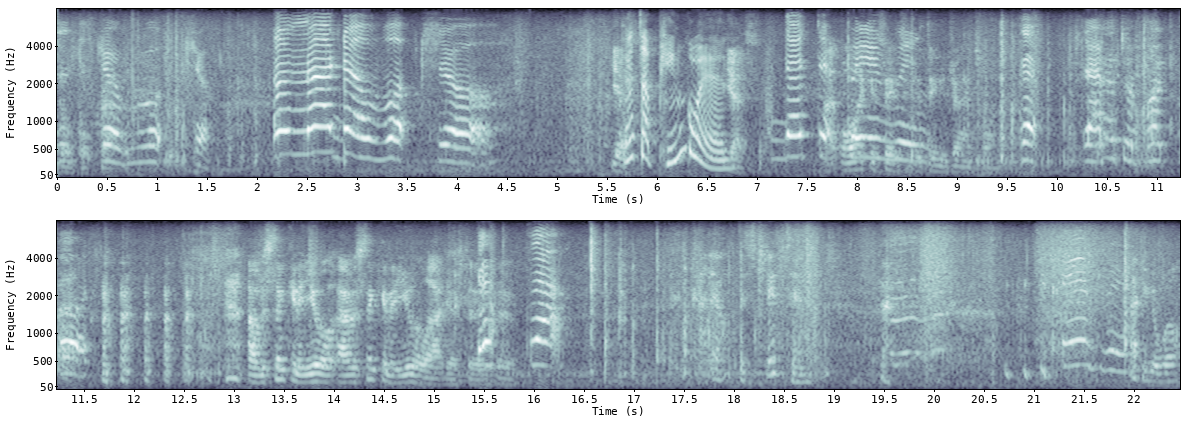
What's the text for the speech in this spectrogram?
historical The property. Another vulture. Yes. That's a penguin. yes. That's I- a All I can say is penguin. good thing the Giants won. That, that's a butt butt. I was thinking of you. I was thinking of you a lot yesterday That's too. that God, I hope this fits him. I think it will.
